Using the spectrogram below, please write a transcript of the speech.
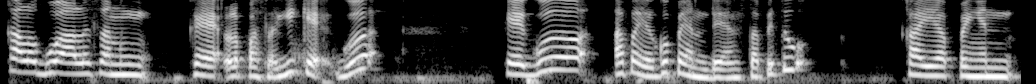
Kalau gue alasan kayak lepas lagi kayak gue kayak gue apa ya gue pengen dance tapi tuh kayak pengen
